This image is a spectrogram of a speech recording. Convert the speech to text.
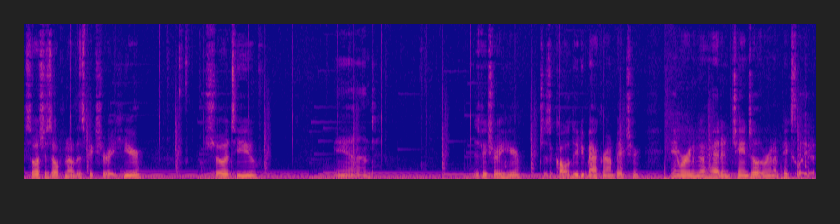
So let's just open up this picture right here. I'll show it to you. And this picture right here, which is a Call of Duty background picture. And we're going to go ahead and change it. We're going to pixelate it.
